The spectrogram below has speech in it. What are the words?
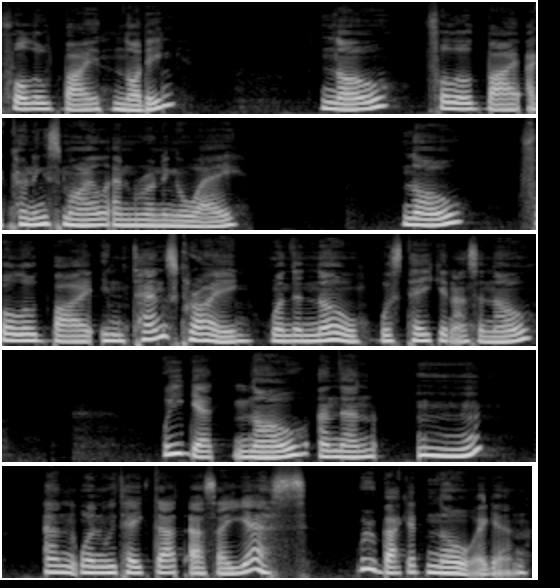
followed by nodding, no followed by a cunning smile and running away, no followed by intense crying when the no was taken as a no. We get no and then mm, and when we take that as a yes, we're back at no again.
